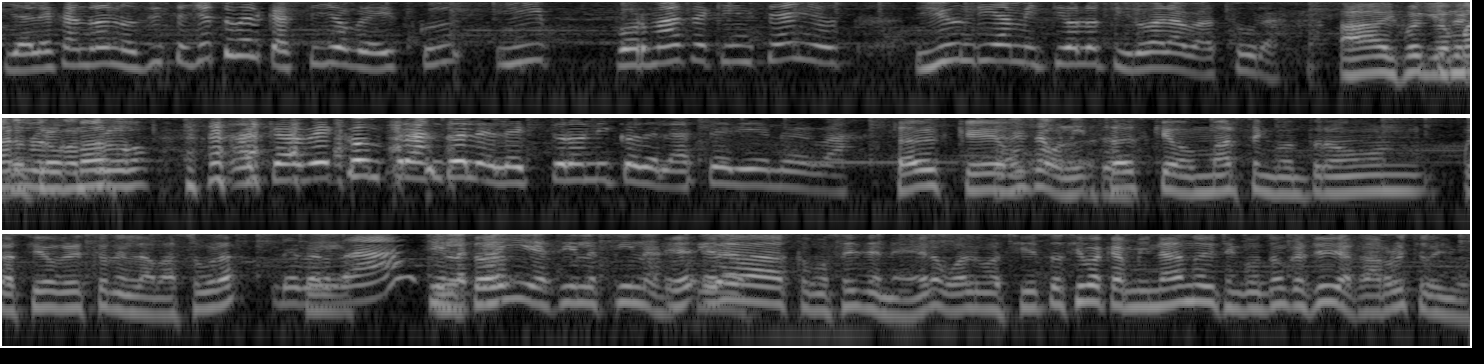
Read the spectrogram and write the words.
Y Alejandro nos dice, yo tuve el castillo Grayskull y por más de 15 años y un día mi tío lo tiró a la basura. Ay, fue y que se Omar lo encontró. Acabé comprando el electrónico de la serie nueva. ¿Sabes qué? ¿Sabes que Omar se encontró un castillo Grayskull en la basura? ¿De Sí. verdad? Sí, en la Entonces- calle, así en la esquina. E- tirado. Era como 6 de enero o algo así. Entonces iba caminando y se encontró un castillo y agarró y se lo llevó.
